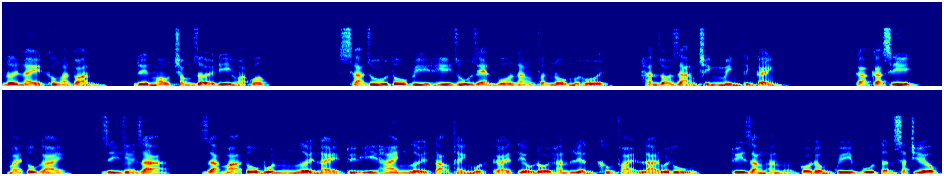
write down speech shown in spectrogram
Nơi này không an toàn, đến mau chóng rời đi hỏa quốc. Xạ dù tổ bị hy dù rèn vô năng phẫn nộ một hồi, hắn rõ ràng chính mình tình cảnh cả cà si mãi tổ gai, dị dạ dạ dã mạ tổ bốn người này tùy ý hai người tạo thành một cái tiểu đội hắn liền không phải là đối thủ, tuy rằng hắn có đồng quy vô tận sát chiêu,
